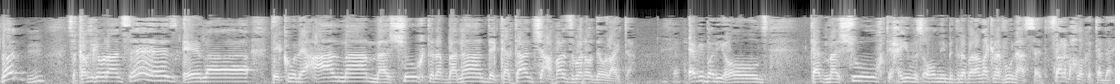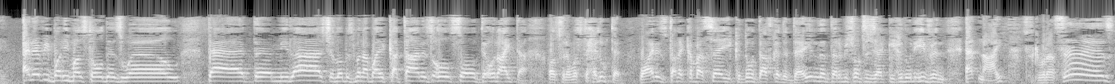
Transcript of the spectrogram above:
good. Hmm? So comes the Gemara and says, "Ela tekule alma mashuch rabbanan dekatan she'avar zmano deoraita." Everybody holds that mashuch the hayuv is only midrabanan, like Rav Huna said. It's not a machloket. And everybody must hold as well that milah shelo b'zman abai katan is also deoraita. Also, oh, then what's the haluk then? Why does Tanakama say you can do it dafka the day, and the Rabbi Shimon says you can do it even at night? So Gemara says,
